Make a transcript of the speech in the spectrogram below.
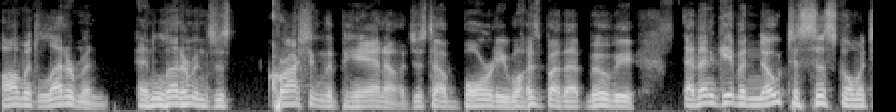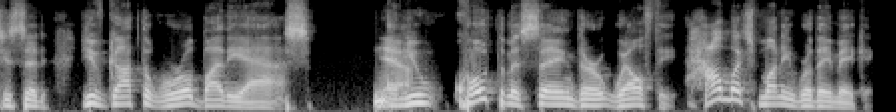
on with Letterman and Letterman's just crushing the piano, just how bored he was by that movie, and then gave a note to Siskel in which he said, "You've got the world by the ass." Yeah. And you quote them as saying they're wealthy. How much money were they making?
